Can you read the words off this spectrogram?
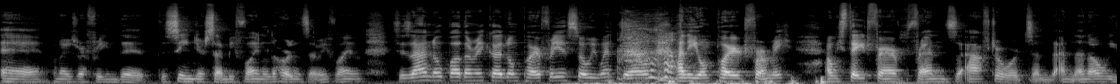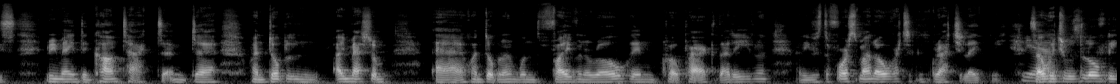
uh, when I was refereeing the, the senior semi final, the hurling semi final. He says, Ah, no bother, Mick, I'll umpire for you. So we went down and he umpired for me. And we stayed fair friends afterwards and, and, and always remained in contact. And uh, when Dublin, I met him. Uh, when Dublin won five in a row in Croke Park that evening, and he was the first man over to congratulate me. Yeah. So, which was lovely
